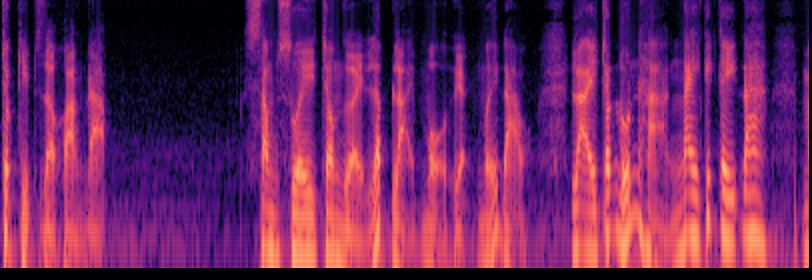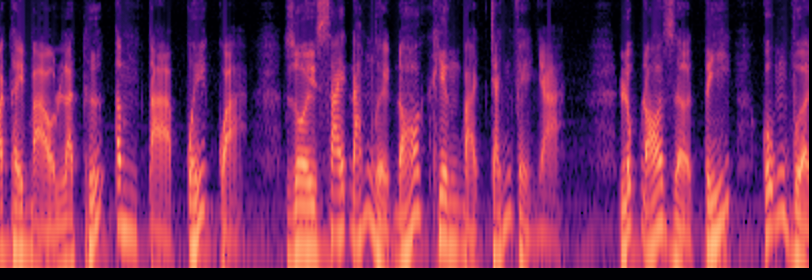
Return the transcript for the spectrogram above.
cho kịp giờ hoàng đạo. Xong xuôi cho người lấp lại mộ huyệt mới đào, lại cho đốn hạ ngay cái cây đa mà thầy bảo là thứ âm tà quấy quả, rồi sai đám người đó khiêng bà tránh về nhà. Lúc đó giờ tí cũng vừa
